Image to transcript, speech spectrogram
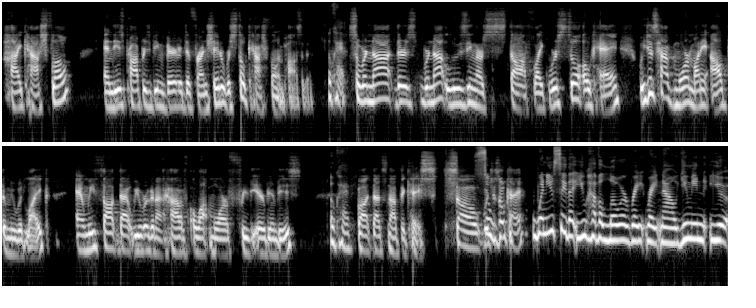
high cash flow and these properties being very differentiated, we're still cash flowing positive. Okay. So we're not there's we're not losing our stuff. Like we're still okay. We just have more money out than we would like and we thought that we were going to have a lot more free Airbnbs. Okay. But that's not the case. So, so, which is okay. When you say that you have a lower rate right now, you mean you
